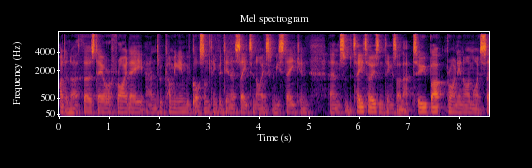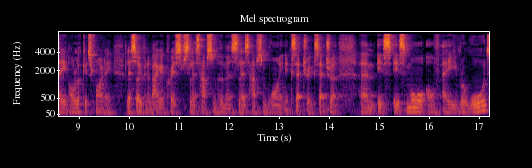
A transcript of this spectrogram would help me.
I don't know, a Thursday or a Friday, and we're coming in, we've got something for dinner, say tonight it's going to be steak and um, some potatoes and things like that too. But Brian and I might say, oh, look, it's Friday, let's open a bag of crisps, let's have some hummus, let's have some wine, etc. etc. Um, it's, it's more of a reward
